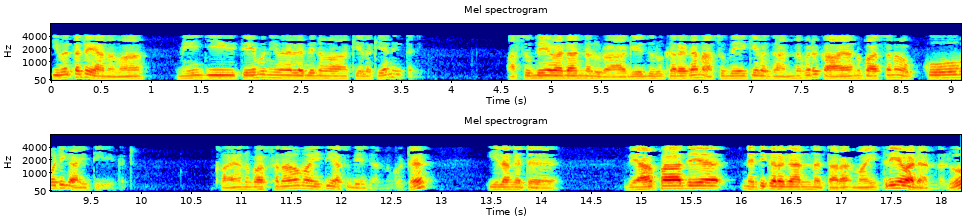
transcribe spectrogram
ඉවතට යනවා මේ ජීවිතේම නිවන ලැබෙනවා කියලා කියන්නේ එතනින්. අසුබේ වඩන්නලු රාගය දුරු කරගන්න අසුබේ කියලා ගන්නකොට කායානුපස්සන ඔක්කොම ටික අයිති ඒකට. කායානුපස්සනාවම අයිති අසුබේ ගන්නකොට ඊළඟට ව්‍යාපාදය නැති කරගන්න තර මෛත්‍රිය වඩන්නලු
